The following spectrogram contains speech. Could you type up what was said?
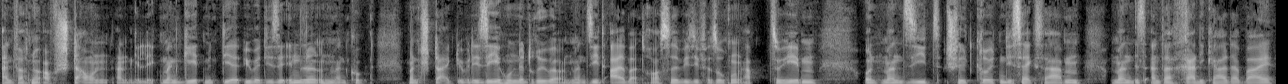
einfach nur auf Staunen angelegt. Man geht mit dir über diese Inseln und man guckt, man steigt über die Seehunde drüber und man sieht Albatrosse, wie sie versuchen abzuheben und man sieht Schildkröten, die Sex haben. Man ist einfach radikal dabei,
